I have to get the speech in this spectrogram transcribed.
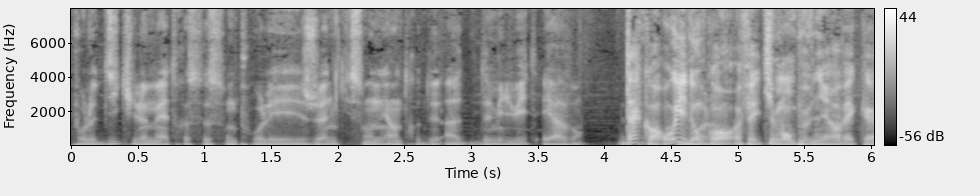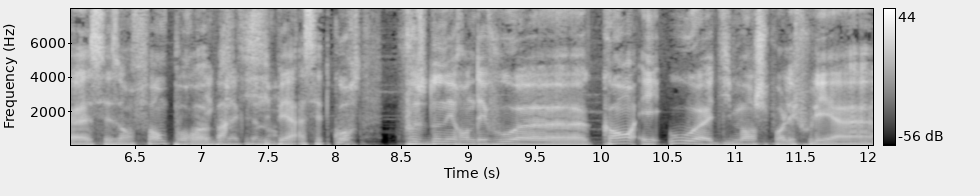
Pour le 10 km, ce sont pour les jeunes qui sont nés entre deux, à 2008 et avant. D'accord, oui, donc Voilà. on- effectivement on peut venir avec euh, ses enfants pour Exactement. participer à cette course. Faut se donner rendez-vous euh, quand et où euh, dimanche pour les foulées euh,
